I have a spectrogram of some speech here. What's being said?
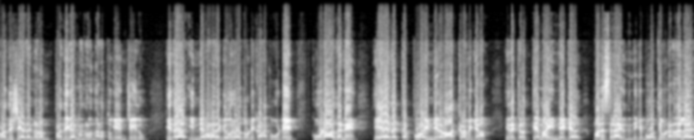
പ്രതിഷേധങ്ങളും പ്രതികരണങ്ങളും നടത്തുകയും ചെയ്തു. ഇത് ഇന്ത്യ വളരെ ഗൗരവത്തോടെ കണക്കുകൂട്ടി. കൂടാതെ തന്നെ ഏതൊക്കെ പോയിന്റുകൾ ആക്രമിക്കണം ഇത് കൃത്യമായി ഇന്ത്യയ്ക്ക് മനസ്സിലായിരുന്നു. ഇന്ത്യയ്ക്ക് ബോധ്യമുണ്ടായിരുന്നു. അല്ലാതെ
